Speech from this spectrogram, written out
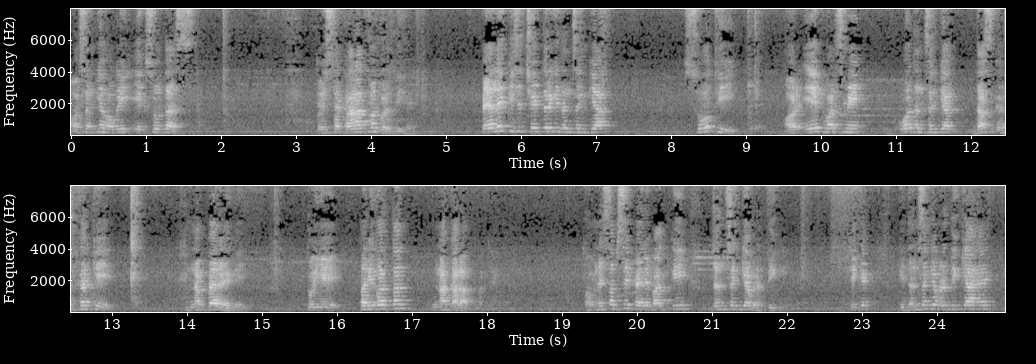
और संख्या हो गई एक सौ दस। तो सकारात्मक वृद्धि है। पहले किसी क्षेत्र की जनसंख्या सौ थी और एक वर्ष में वह जनसंख्या दस घट करके नब्बे रह गई। तो ये परिवर्तन नकारात्मक है। तो हमने सबसे पहले बात की जनसंख्या वृद्धि की। ठीक है? कि जनसंख्या वृद्धि क्या है?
